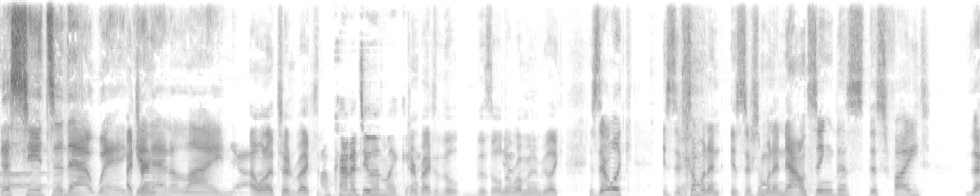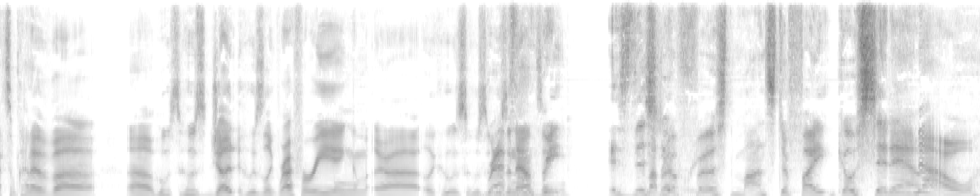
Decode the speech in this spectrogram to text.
The Uh, seats are that way. I Get turned- out of line. yeah, I want to turn back to I'm kind of doing like turn a, back to the, this older Yeah. woman and be like, "Is there like, is there someone? an- Is there someone announcing this this fight? You got some kind of uh, uh, who's who's judge? Who's like refereeing? Uh, like who's who's who's announcing? Is this Not your referee. first monster fight? Go sit down. No.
